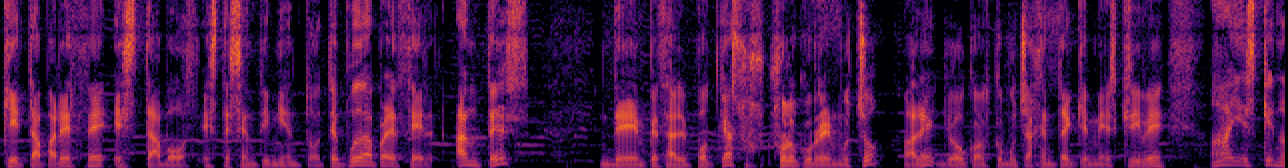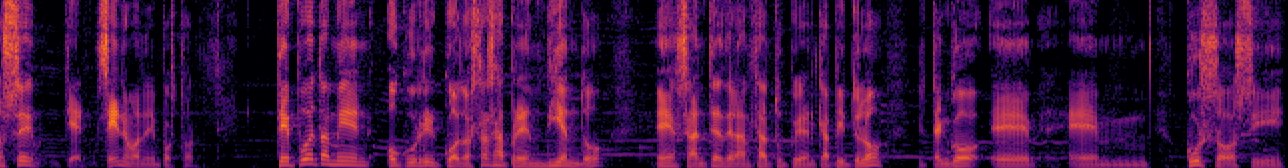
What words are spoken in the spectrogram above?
que te aparece esta voz, este sentimiento. Te puede aparecer antes de empezar el podcast, suele ocurrir mucho, ¿vale? Yo conozco mucha gente que me escribe, ay, es que no sé, bien, síndrome del impostor. Te puede también ocurrir cuando estás aprendiendo, eh, o sea, antes de lanzar tu primer capítulo. Tengo eh, em, cursos y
